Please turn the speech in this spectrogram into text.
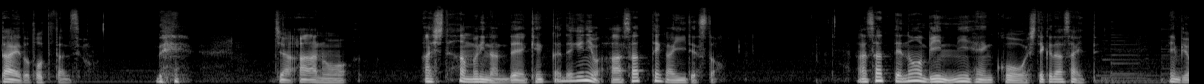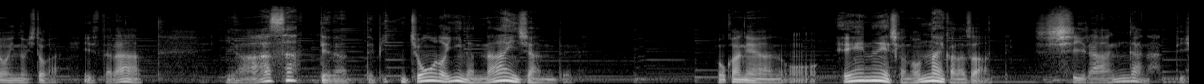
態度取ってたんですよ。でじゃああの明日は無理なんで結果的には明後日がいいですと。明後日の便に変更をしてくださいって、ね、病院の人が言ってたらいや、あさってだってちょうどいいのないじゃんって。僕はね、あの、ANA しか乗んないからさ、知らんがなっていう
